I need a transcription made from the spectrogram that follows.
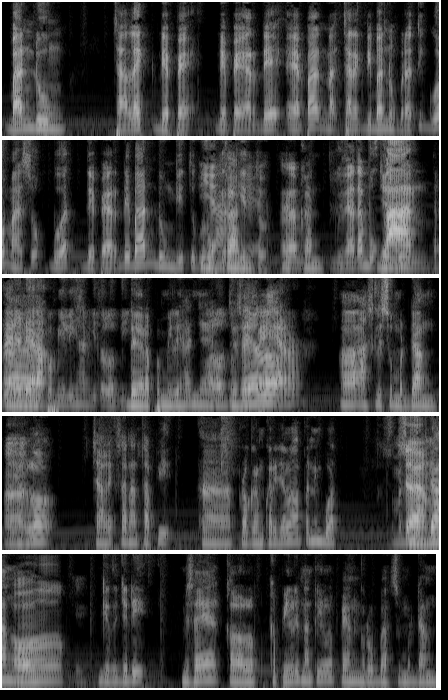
Bandung. Caleg DP DPRD eh apa caleg di Bandung berarti gua masuk buat DPRD Bandung gitu gua mikir Bukan. gitu. Eh, Bukan. Ternyata bukan. tapi ada Eh, daerah pemilihan gitu loh Bi. Daerah pemilihannya. kalau untuk Misalnya lo DPR uh, asli Sumedang, Ah. ya lo caleg sana tapi uh, program kerja lo apa nih buat Sumedang. Sumedang. Oh, oke. gitu. Jadi misalnya kalau lo kepilih nanti lo pengen ngerubah Sumedang,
